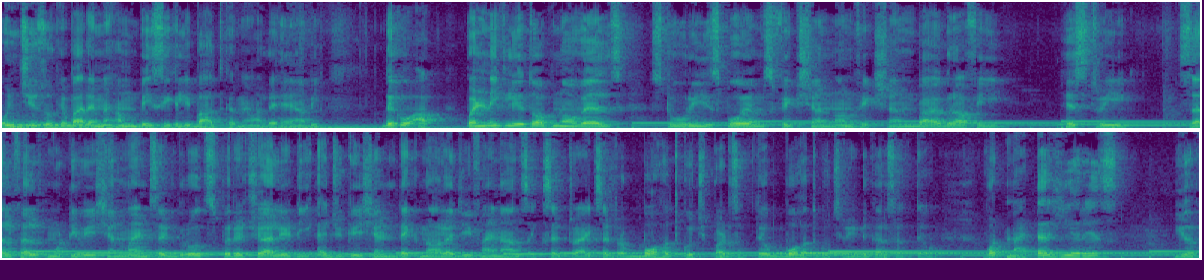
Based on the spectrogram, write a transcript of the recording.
उन चीज़ों के बारे में हम बेसिकली बात करने वाले हैं अभी। देखो, आप पढ़ने के लिए तो आप novels stories poems fiction non fiction biography history self help motivation mindset growth spirituality education technology finance etcetera etcetera बहुत कुछ पढ़ सकते हो, बहुत कुछ रीड कर सकते हो। What matter here is your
